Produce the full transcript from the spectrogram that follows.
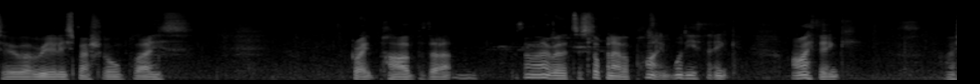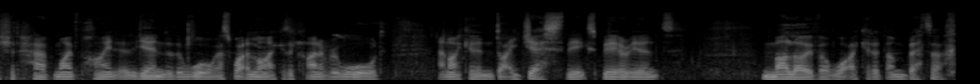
to a really special place. Great pub that, I don't know whether to stop and have a pint. What do you think? I think I should have my pint at the end of the walk. That's what I like as a kind of reward. And I can digest the experience, mull over what I could have done better.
